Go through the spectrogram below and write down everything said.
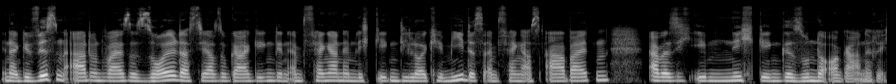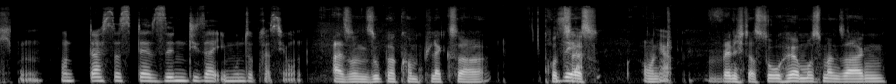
in einer gewissen Art und Weise soll das ja sogar gegen den Empfänger, nämlich gegen die Leukämie des Empfängers arbeiten, aber sich eben nicht gegen gesunde Organe richten. Und das ist der Sinn dieser Immunsuppression. Also ein super komplexer Prozess. Sehr. Und ja. wenn ich das so höre, muss man sagen,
